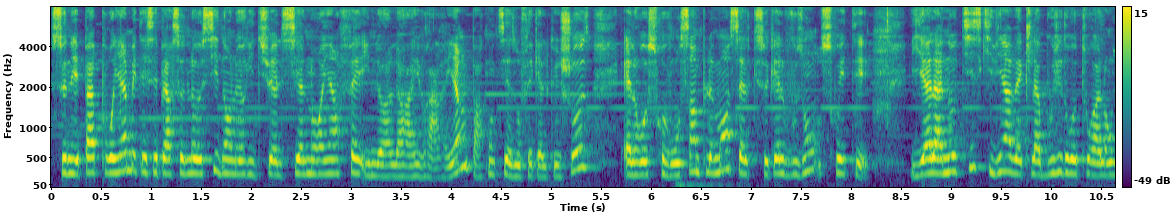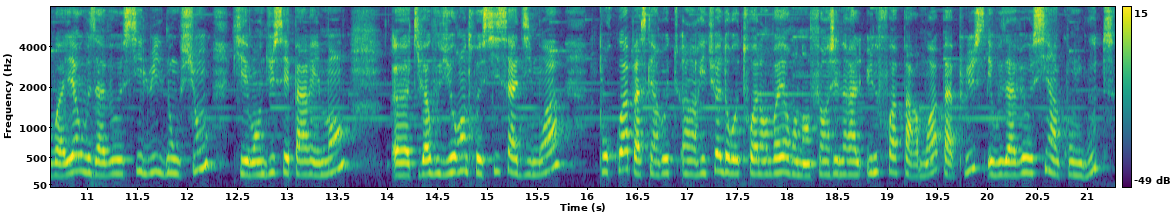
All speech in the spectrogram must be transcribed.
ce n'est pas pour rien. Mettez ces personnes-là aussi dans le rituel. Si elles n'ont rien fait, il ne leur, arrivera rien. Par contre, si elles ont fait quelque chose, elles recevront simplement ce qu'elles vous ont souhaité. Il y a la notice qui vient avec la bougie de retour à l'envoyeur. Vous avez aussi l'huile d'onction qui est vendue séparément, euh, qui va vous durer entre 6 à 10 mois. Pourquoi? Parce qu'un rituel de retour à l'envoyeur, on en fait en général une fois par mois, pas plus. Et vous avez aussi un compte-goutte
